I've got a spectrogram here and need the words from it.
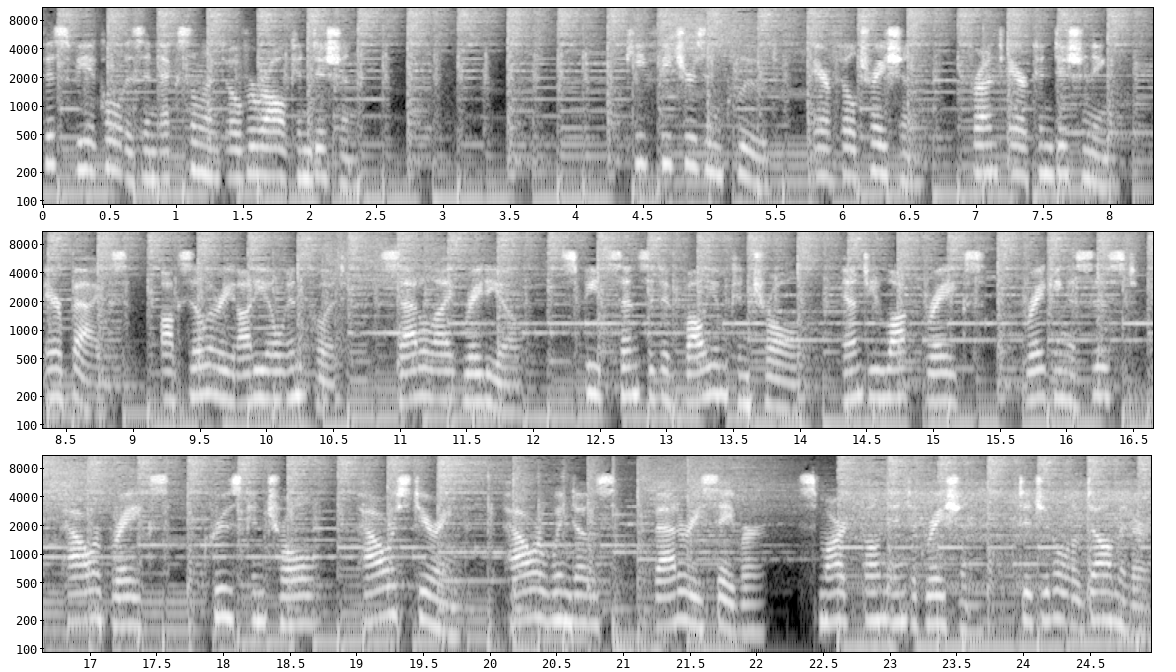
This vehicle is in excellent overall condition. Key features include, air filtration, front air conditioning, airbags, auxiliary audio input, satellite radio, speed-sensitive volume control, anti-lock brakes, braking assist, power brakes, cruise control, power steering, power windows, battery saver, smartphone integration, digital odometer,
